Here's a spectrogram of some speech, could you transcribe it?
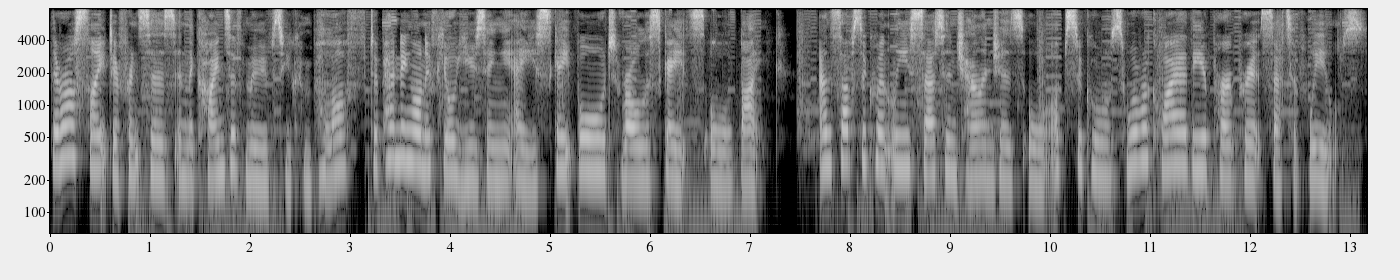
There are slight differences in the kinds of moves you can pull off, depending on if you're using a skateboard, roller skates, or bike. And subsequently, certain challenges or obstacles will require the appropriate set of wheels.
